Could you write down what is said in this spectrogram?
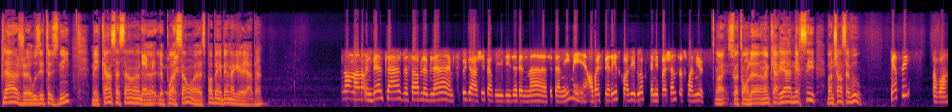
plages euh, aux États-Unis. Mais quand ça sent le, poisson, c'est pas bien bien agréable. Hein? Non, non, non. Une belle plage de sable blanc, un petit peu gâchée par des, événements euh, cette année, mais on va espérer se croiser les doigts pour que l'année prochaine, ce soit mieux. Oui, soit-on là. Même carrière. Merci. Bonne chance à vous. Merci. Au revoir.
